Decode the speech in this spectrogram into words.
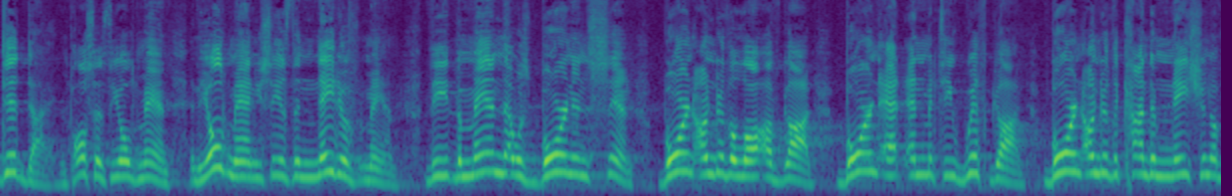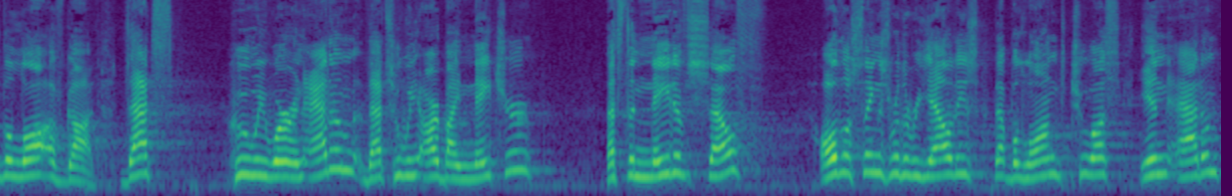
did die? And Paul says the old man. And the old man, you see, is the native man, the, the man that was born in sin, born under the law of God, born at enmity with God, born under the condemnation of the law of God. That's who we were in Adam. That's who we are by nature. That's the native self. All those things were the realities that belonged to us in Adam.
